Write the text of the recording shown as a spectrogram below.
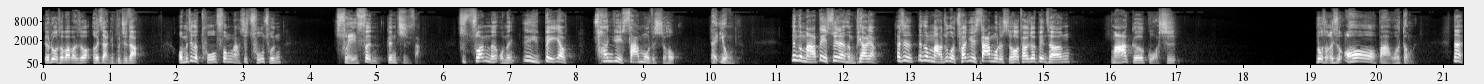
这个骆驼爸爸说：“儿子啊，你不知道，我们这个驼峰啊，是储存水分跟脂肪，是专门我们预备要穿越沙漠的时候来用的。那个马背虽然很漂亮，但是那个马如果穿越沙漠的时候，它就会变成马革裹尸。”骆驼儿子说：“哦，爸，我懂了。那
